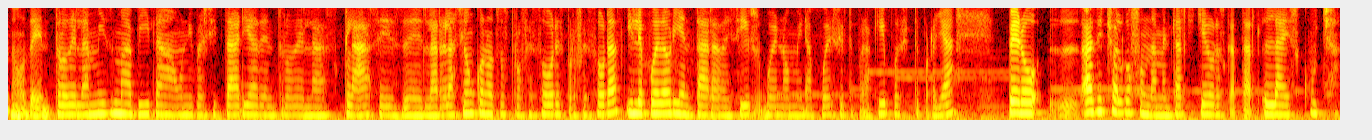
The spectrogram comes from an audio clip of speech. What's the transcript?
¿no? dentro de la misma vida universitaria, dentro de las clases, de la relación con otros profesores, profesoras, y le puede orientar a decir, bueno, mira, puedes irte por aquí, puedes irte por allá, pero has dicho algo fundamental que quiero rescatar, la escucha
